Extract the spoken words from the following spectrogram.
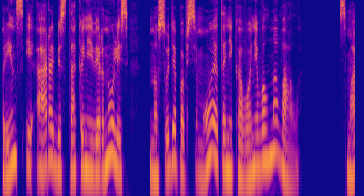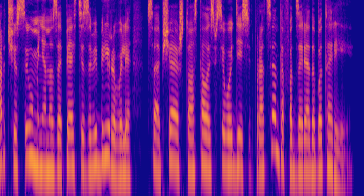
Принц и Арабис так и не вернулись, но, судя по всему, это никого не волновало. Смарт-часы у меня на запястье завибрировали, сообщая, что осталось всего 10% от заряда батареи.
